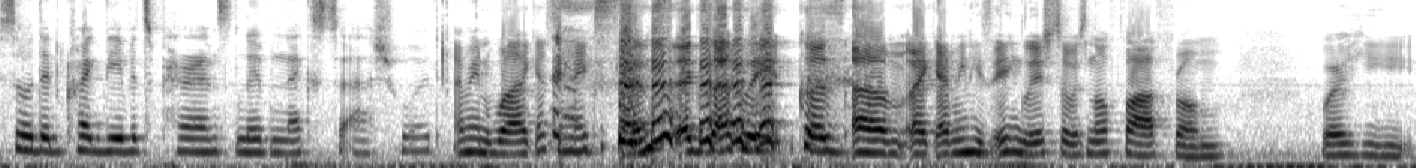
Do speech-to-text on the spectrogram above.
So did Craig David's parents live next to Ashwood? I mean, well, I guess it makes sense exactly because, um, like, I mean, he's English, so it's not far from where he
